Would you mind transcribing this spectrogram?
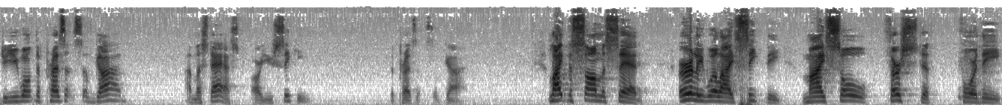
Do you want the presence of God? I must ask, are you seeking the presence of God? Like the psalmist said, Early will I seek thee. My soul thirsteth for thee.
